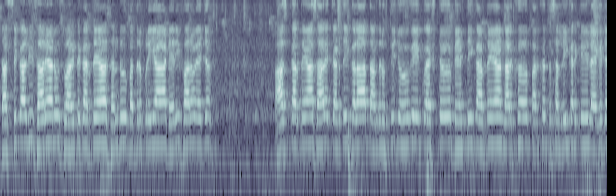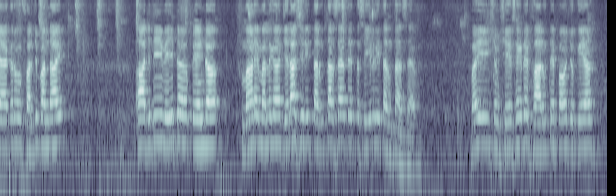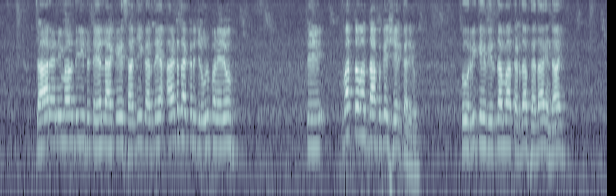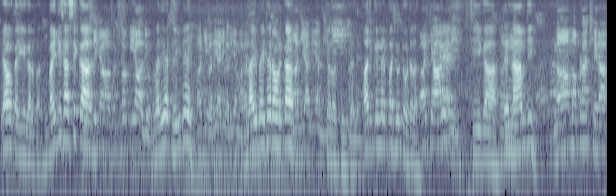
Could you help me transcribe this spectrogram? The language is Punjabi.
ਸਤਿ ਸ਼੍ਰੀ ਅਕਾਲ ਜੀ ਸਾਰਿਆਂ ਨੂੰ, ਸਵਾਗਤ ਕਰਦੇ ਹਾਂ ਸੰਧੂ ਬੱਦਰਪ੍ਰਿਆ ਡੇਅਰੀ ਫਾਰਮ ਵਿੱਚ। ਆਸ ਕਰਦੇ ਹਾਂ ਸਾਰੇ ਚੜ੍ਹਦੀ ਕਲਾ, ਤੰਦਰੁਸਤੀ ਚ ਹੋਗੇ ਰਿਕੁਐਸਟ ਬੇਨਤੀ ਕਰਦੇ ਹਾਂ, ਨਰਖ ਪਰਖ ਤਸੱਲੀ ਕਰਕੇ ਲੈ ਕੇ ਜਾਇਆ ਕਰੋ, ਫਰਜ਼ ਬੰਦਾ ਏ। ਅੱਜ ਦੀ ਵਿਜ਼ਿਟ ਪਿੰਡ ਮਾਣੇ ਮੱਲੀਆਂ ਜ਼ਿਲ੍ਹਾ ਸ਼੍ਰੀ ਤਰਨਤਾਰਨ ਸਾਹਿਬ ਤੇ ਤਹਿਸੀਲ ਵੀ ਤਰਨਤਾਰਨ ਸਾਹਿਬ। ਬਾਈ ਸ਼ਮਸ਼ੇਰ ਸਿੰਘ ਦੇ ਫਾਰਮ ਤੇ ਪਹੁੰਚ ਚੁੱਕੇ ਆ ਚਾਰ ਐਨੀਮਲ ਦੀ ਡਿਟੇਲ ਲੈ ਕੇ ਸਾਂਝੀ ਕਰਦੇ ਆ ਐਂਡ ਤੱਕ ਜਰੂਰ ਬਣੇ ਰਹੋ। ਤੇ ਵੱਧ ਤੋਂ ਵੱਧ ਦੱਬ ਕੇ ਸ਼ੇਅਰ ਕਰਿਓ। ਹੋਰ ਵੀ ਕਿਸੇ ਵੀਰ ਦਾ ਮਾਤੜ ਦਾ ਫਾਇਦਾ ਹੋ। ਜਾਂਦਾ ਹੈ ਕਿਉਂ ਕਰੀਏ ਗੱਲਬਾਤ ਬਾਈ ਜੀ ਸਤਿ ਸ਼੍ਰੀ ਅਕਾਲ। ਸਤਿ ਸ਼੍ਰੀ ਅਕਾਲ ਸੰਤ ਸਾਹਿਬ ਕੀ ਹਾਲ ਜੋ? ਵਧੀਆ ਠੀਕ ਜੇ? ਹਾਂਜੀ ਵਧੀਆ ਜੀ ਵਧੀਆ ਮਹਾਰਾਜ। ਲਾਈ ਬੈਠੇ ਰੌਣਕਾਂ? ਹਾਂਜੀ ਹਾਂਜੀ ਹਾਂਜੀ। ਚਲੋ ਠੀਕ ਹੈ ਜੀ। ਅੱਜ ਕਿੰਨੇ ਪਸ਼ੂ ਟੋਟਲ ਆ? ਚਾਰ ਆ ਜੀ। ਠੀਕ ਆ। ਤੇ। ਨਾਮ ਜੀ? ਨਾਮ ਆਪਣਾ ਛੇਰਾ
